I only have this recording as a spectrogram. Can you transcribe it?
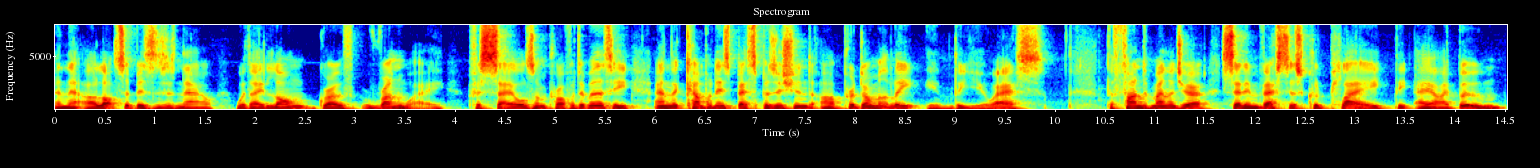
and there are lots of businesses now with a long growth runway for sales and profitability, and the companies best positioned are predominantly in the US. The fund manager said investors could play the AI boom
